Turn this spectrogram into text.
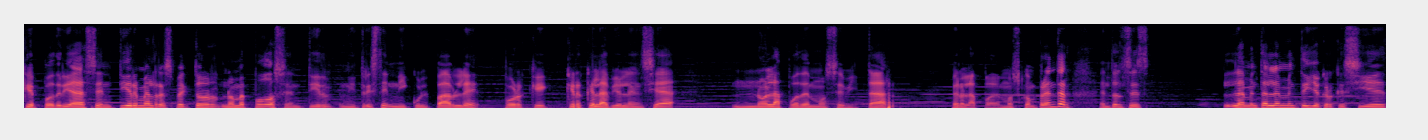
que podría sentirme al respecto, no me puedo sentir ni triste ni culpable porque creo que la violencia no la podemos evitar, pero la podemos comprender. Entonces, lamentablemente yo creo que sí he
